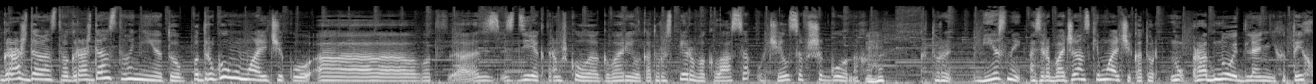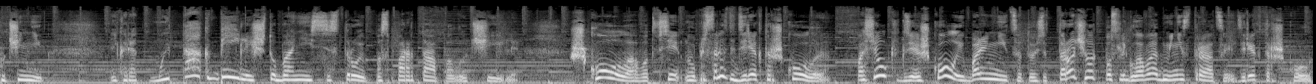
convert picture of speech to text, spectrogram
Гражданства, гражданства нету. По другому мальчику, а, вот а, с, с директором школы я говорила, который с первого класса учился в Шигонах, угу. который местный азербайджанский мальчик, который, ну, родной для них, это их ученик. Они говорят, мы так бились, чтобы они с сестрой паспорта получили. Школа, вот все, ну, вы представляете, директор школы в поселке, где и школа, и больница. То есть второй человек после главы администрации, директор школы.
